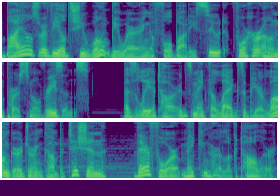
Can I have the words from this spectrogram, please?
Biles revealed she won't be wearing a full-body suit for her own personal reasons, as leotards make the legs appear longer during competition, therefore making her look taller.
